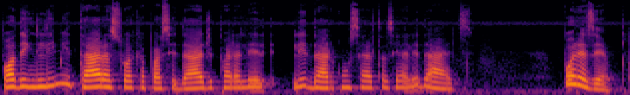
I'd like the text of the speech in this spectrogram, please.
podem limitar a sua capacidade para li lidar com certas realidades. Por exemplo,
